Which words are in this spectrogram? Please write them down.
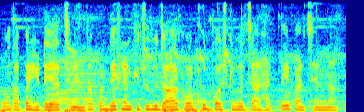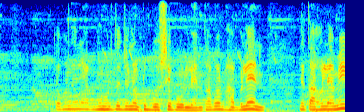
এবং তারপর হেঁটে যাচ্ছিলেন। তারপর দেখলেন কিছু দূর যাওয়ার পর খুব কষ্ট হচ্ছে আর হাঁটতেই পারছেন না। তখন তিনি এক মুহূর্তের জন্য একটু বসে পড়লেন। তারপর ভাবলেন যে তাহলে আমি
